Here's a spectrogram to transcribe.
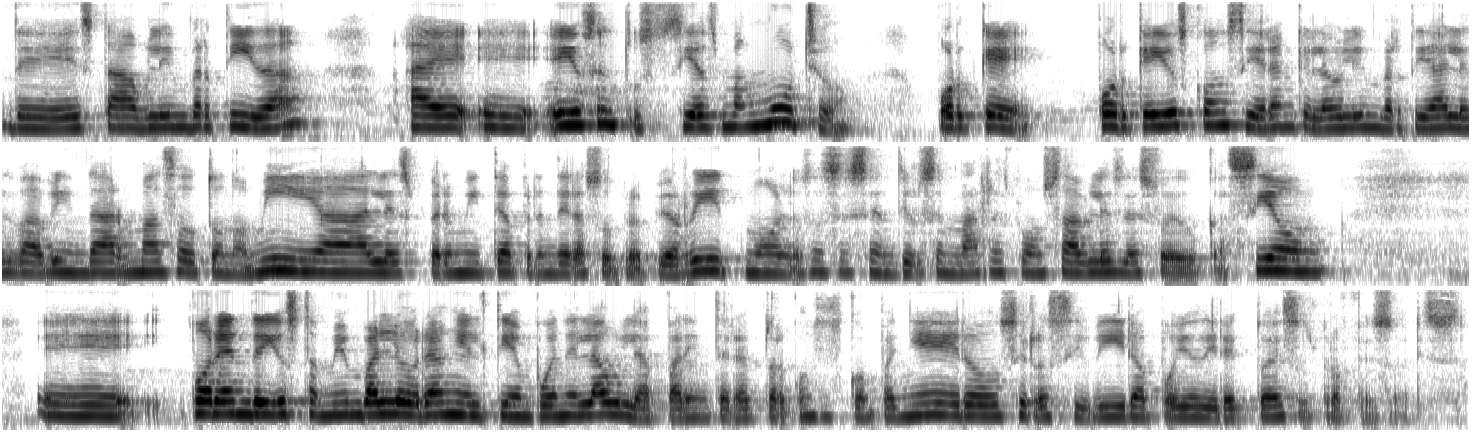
de esta aula invertida, eh, ellos entusiasman mucho. ¿Por qué? Porque ellos consideran que la aula invertida les va a brindar más autonomía, les permite aprender a su propio ritmo, los hace sentirse más responsables de su educación. Eh, por ende, ellos también valoran el tiempo en el aula para interactuar con sus compañeros y recibir apoyo directo de sus profesores.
